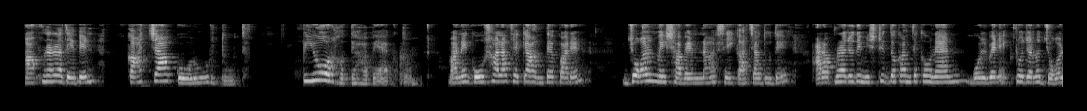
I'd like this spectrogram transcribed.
আপনারা দেবেন কাঁচা গরুর দুধ। পিওর হতে হবে একদম। মানে গোশালা থেকে আনতে পারেন, জল মেশাবেন না সেই কাঁচা দুধে। আর আপনারা যদি মিষ্টির দোকান থেকেও নেন, বলবেন একটু যেন জল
